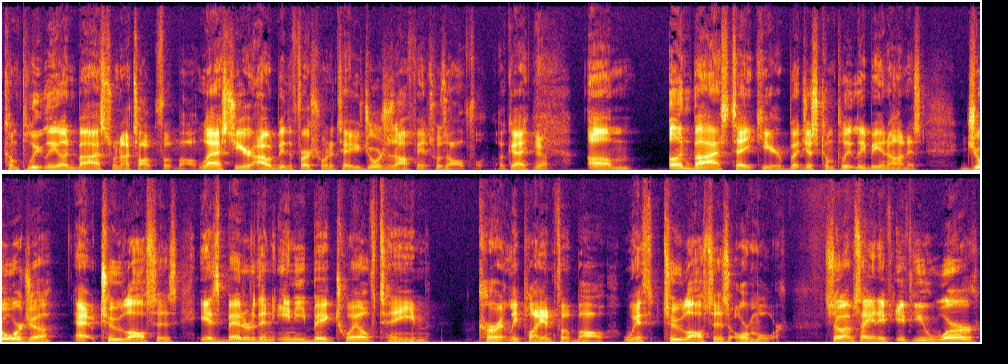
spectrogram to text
completely unbiased when I talk football. Last year, I would be the first one to tell you Georgia's offense was awful. Okay. Yeah. Um, unbiased take here, but just completely being honest. Georgia at two losses is better than any Big 12 team currently playing football with two losses or more. So I'm saying if, if you were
